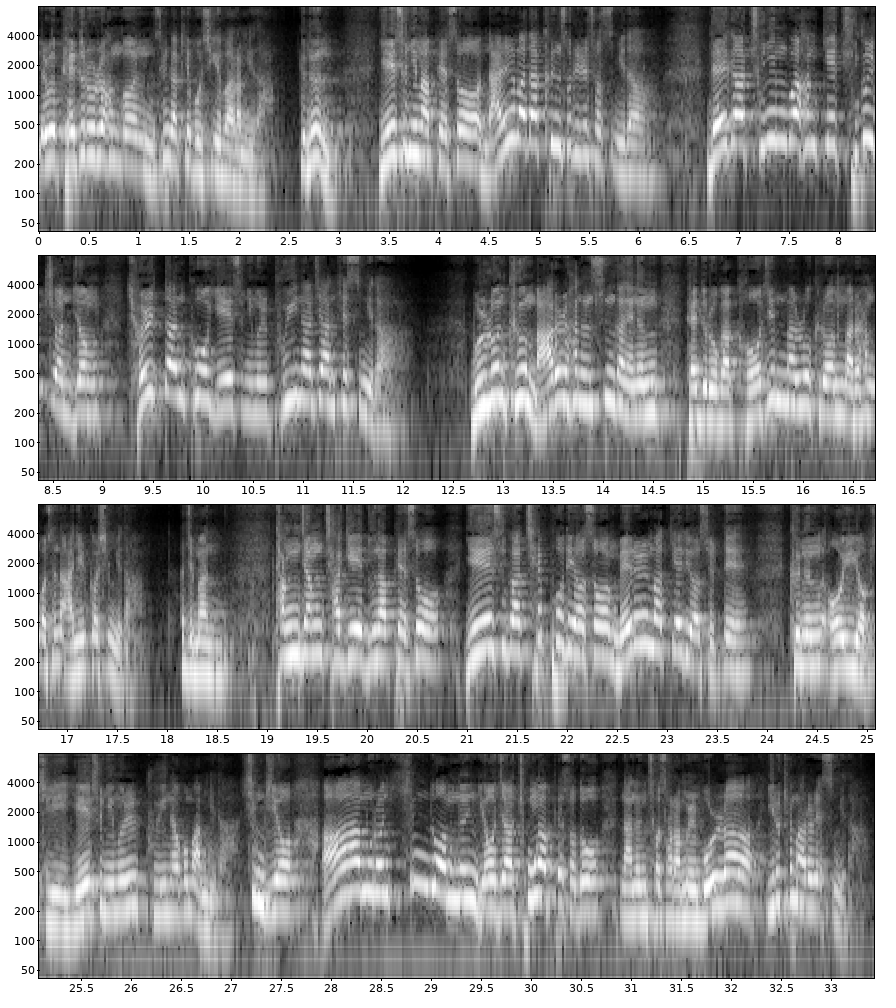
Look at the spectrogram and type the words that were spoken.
여러분 베드로를 한번 생각해 보시기 바랍니다. 그는 예수님 앞에서 날마다 큰 소리를 쳤습니다. 내가 주님과 함께 죽을지언정 결단코 예수님을 부인하지 않겠습니다. 물론 그 말을 하는 순간에는 베드로가 거짓말로 그런 말을 한 것은 아닐 것입니다. 하지만 당장 자기의 눈앞에서 예수가 체포되어서 매를 맞게 되었을 때 그는 어이없이 예수님을 부인하고 맙니다. 심지어 아무런 힘도 없는 여자 종 앞에서도 나는 저 사람을 몰라 이렇게 말을 했습니다.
